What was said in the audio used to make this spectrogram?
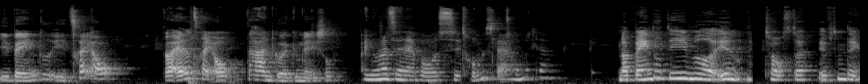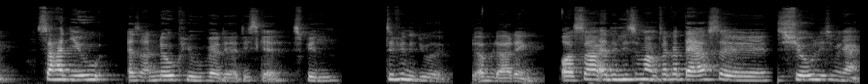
i bandet i tre år. Og alle tre år, der har han gået i gymnasiet. Og Jonathan er vores øh, Trommeslager. trommeslager. Når bandet de møder ind torsdag eftermiddag, så har de jo altså no clue, hvad det er, de skal spille. Det finder de ud af om lørdagen. Og så er det ligesom om, så går deres øh, show ligesom i gang.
